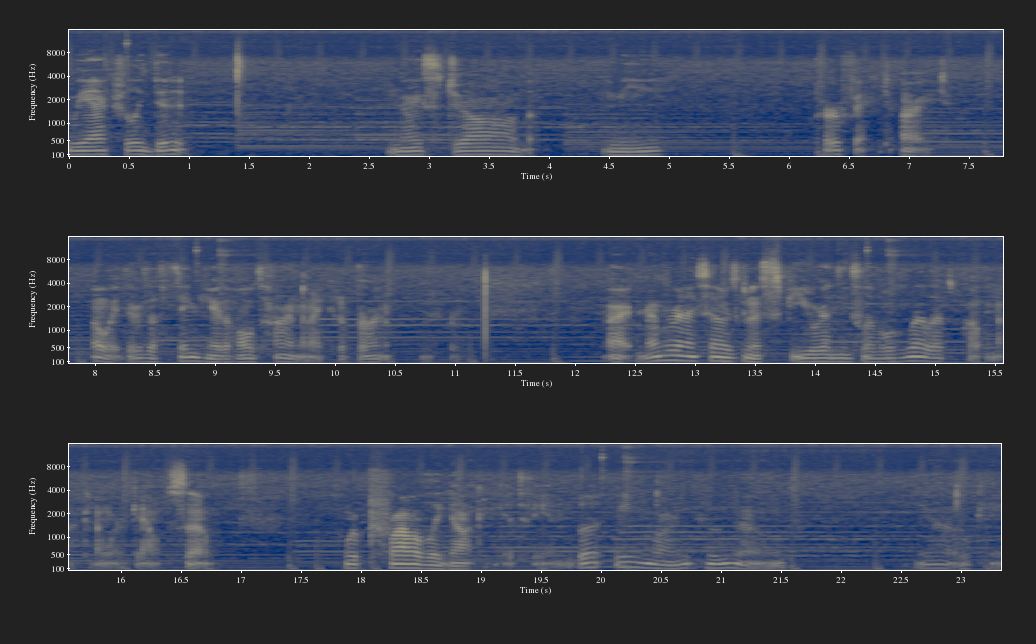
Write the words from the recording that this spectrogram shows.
We actually did it. Nice job, me. Perfect. Alright. Oh wait, there's a thing here the whole time that I could have burned. Alright, remember when I said I was gonna speedrun these levels? Well, that's probably not gonna work out, so... We're probably not gonna get to the end, but we might, who knows. Yeah, okay,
